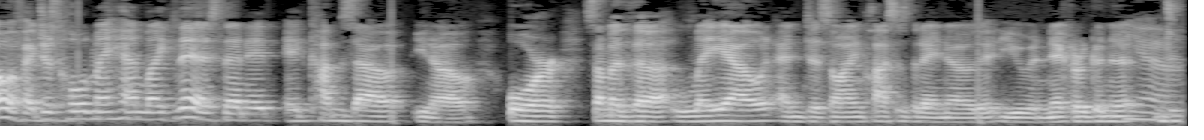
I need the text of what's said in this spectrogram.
oh if i just hold my hand like this then it, it comes out you know or some of the layout and design classes that i know that you and nick are going to Yeah. do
